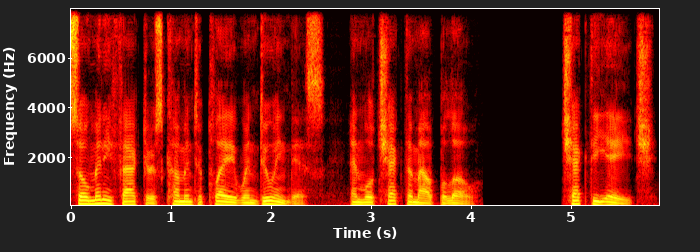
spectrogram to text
So many factors come into play when doing this, and we'll check them out below. Check the age.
